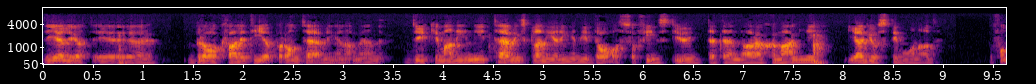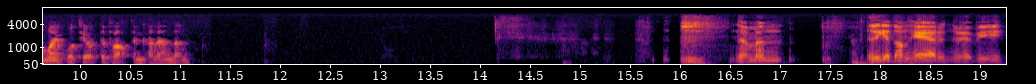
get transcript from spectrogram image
det gäller ju att det är bra kvalitet på de tävlingarna men dyker man in i tävlingsplaneringen idag så finns det ju inte ett enda arrangemang i, i augusti månad. Då får man ju gå till öppet vattenkalendern. Nej men redan här, nu är vi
